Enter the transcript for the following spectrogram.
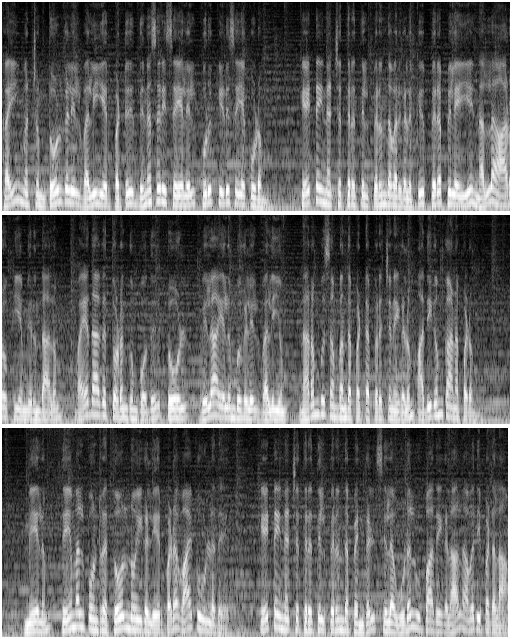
கை மற்றும் தோள்களில் வலி ஏற்பட்டு தினசரி செயலில் குறுக்கீடு செய்யக்கூடும். கேட்டை நட்சத்திரத்தில் பிறந்தவர்களுக்கு பிறப்பிலேயே நல்ல ஆரோக்கியம் இருந்தாலும் வயதாகத் தொடங்கும் போது தோல் விலா எலும்புகளில் வலியும் நரம்பு சம்பந்தப்பட்ட பிரச்சனைகளும் அதிகம் காணப்படும். மேலும் தேமல் போன்ற தோல் நோய்கள் ஏற்பட வாய்ப்பு உள்ளது. கேட்டை நட்சத்திரத்தில் பிறந்த பெண்கள் சில உடல் உபாதைகளால் அவதிப்படலாம்.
